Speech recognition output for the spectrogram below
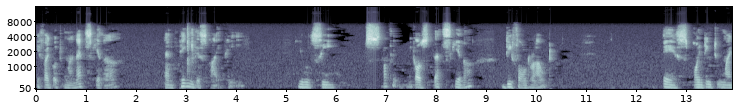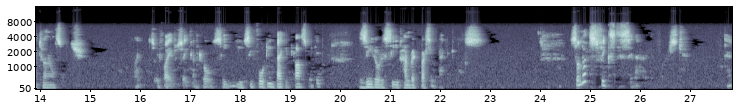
If I go to my NetScaler and ping this IP, you will see nothing because NetScaler default route is pointing to my terminal switch. Right. So if I say control C, you see 14 packet transmitted, 0 received, 100% packet loss so let's fix this scenario first. Okay.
